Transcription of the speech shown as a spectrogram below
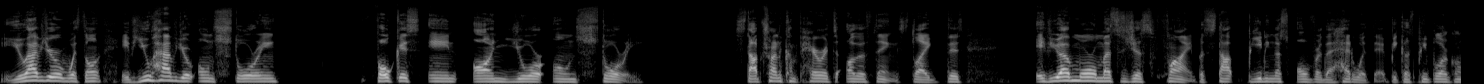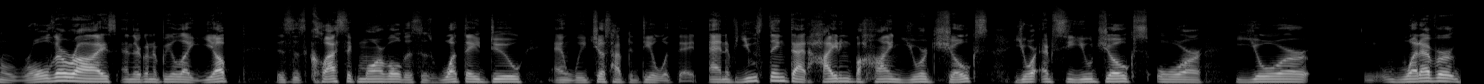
You have your with own if you have your own story, focus in on your own story. Stop trying to compare it to other things. Like this if you have moral messages, fine, but stop beating us over the head with it because people are gonna roll their eyes and they're gonna be like, Yup, this is classic Marvel. This is what they do, and we just have to deal with it. And if you think that hiding behind your jokes, your MCU jokes, or your whatever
